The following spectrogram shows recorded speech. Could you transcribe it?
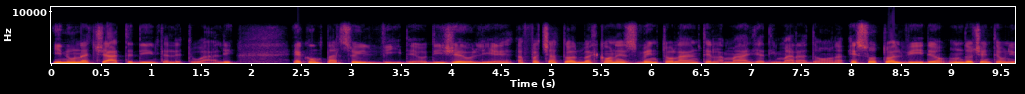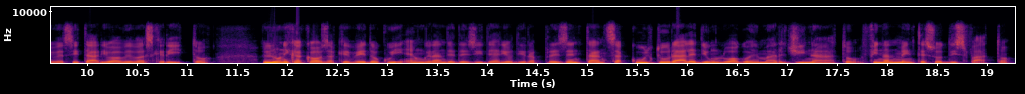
in una chat di intellettuali. È comparso il video di Geolier affacciato al balcone sventolante la maglia di Maradona e sotto al video un docente universitario aveva scritto L'unica cosa che vedo qui è un grande desiderio di rappresentanza culturale di un luogo emarginato finalmente soddisfatto.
